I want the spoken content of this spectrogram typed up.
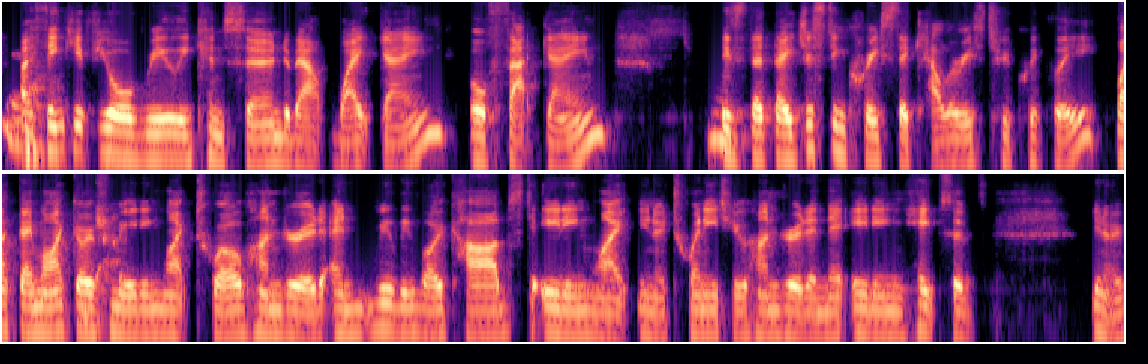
yeah. i think if you're really concerned about weight gain or fat gain mm. is that they just increase their calories too quickly like they might go yeah. from eating like 1200 and really low carbs to eating like you know 2200 and they're eating heaps of you know,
